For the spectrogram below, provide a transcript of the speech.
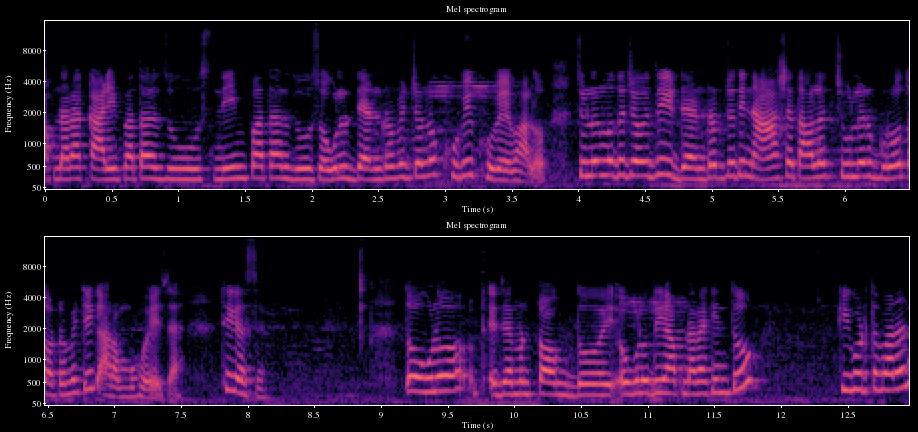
আপনারা কারি পাতার জুস নিম পাতার জুস ওগুলো ড্যান্ড্রফের জন্য খুবই খুবই ভালো। চুলের মধ্যে যদি ড্যান্ড্রফ যদি না আসে, তাহলে চুলের গ্রোথ অটোমেটিক আরম্ভ হয়ে যায়। ঠিক আছে? তো ওগুলো যেমন টক দই, ওগুলো দিয়ে আপনারা কিন্তু কি করতে পারেন?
